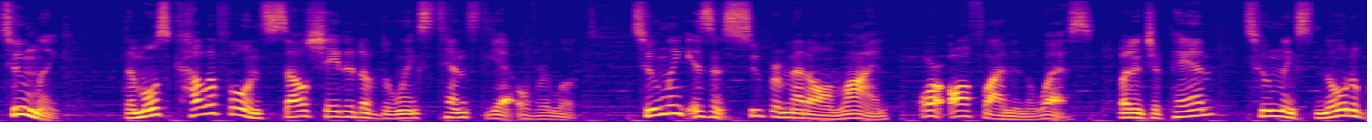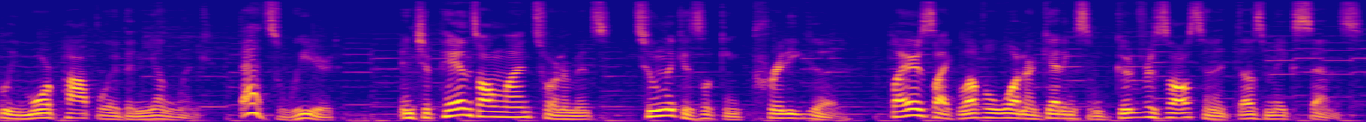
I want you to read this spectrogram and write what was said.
Toon Link. The most colorful and cel-shaded of the links tends to get overlooked. Toon Link isn't super meta online or offline in the West, but in Japan, Toon Link's notably more popular than Young Link. That's weird. In Japan's online tournaments, Toon Link is looking pretty good. Players like level 1 are getting some good results and it does make sense.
